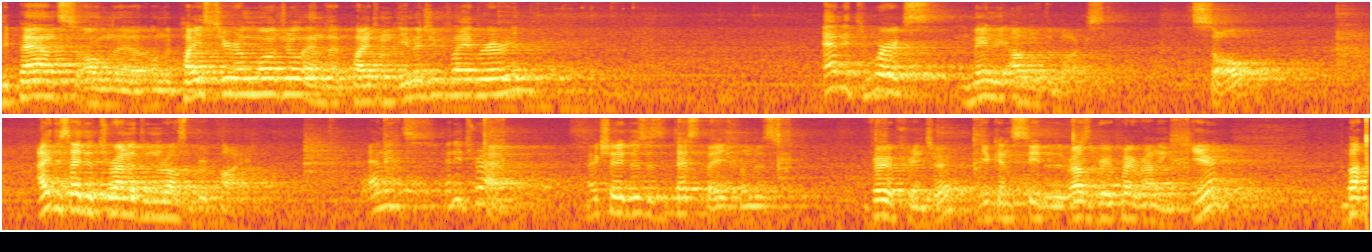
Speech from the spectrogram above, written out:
depends on the, on the PySerial module and the Python imaging library and it works mainly out of the box. So I decided to run it on Raspberry Pi, and it, and it ran. Actually, this is a test page from this very printer. You can see the Raspberry Pi running here, but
